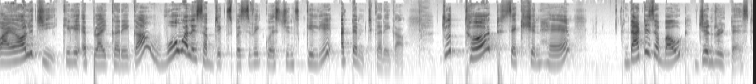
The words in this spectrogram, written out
बायोलॉजी के लिए अप्लाई करेगा, वो वाले सब्जेक्ट स्पेसिफिक क्वेश्चंस के लिए अटेम्प्ट करेगा। जो थर्ड सेक्शन है that is about general test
